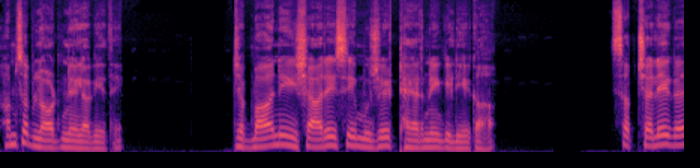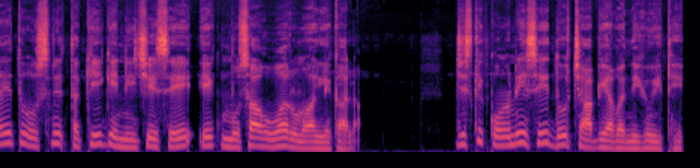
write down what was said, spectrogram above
हम सब लौटने लगे थे, जब माँ ने इशारे से मुझे ठहरने के लिए कहा। सब चले गए तो उसने तकिए के नीचे से एक मुसा हुआ रुमाल निकाला, जिसके कोने से दो चाबियाँ बंधी हुई थी।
